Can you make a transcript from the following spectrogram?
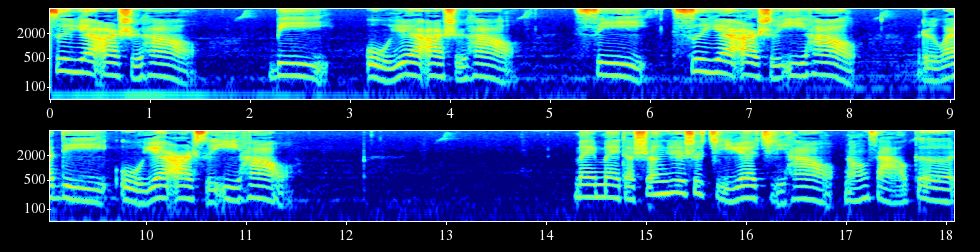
四月二十号，B 五月二十号，C 四月二十一号，หรือว่า D 五月二十一号。妹妹的生日是几月几号？น้องสาวเกิด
